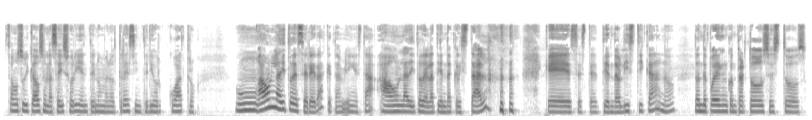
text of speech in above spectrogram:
Estamos ubicados en la 6 Oriente, número 3, interior 4. Un, a un ladito de Cereda, que también está, a un ladito de la tienda Cristal, que es este tienda holística, ¿no? Donde pueden encontrar todos estos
